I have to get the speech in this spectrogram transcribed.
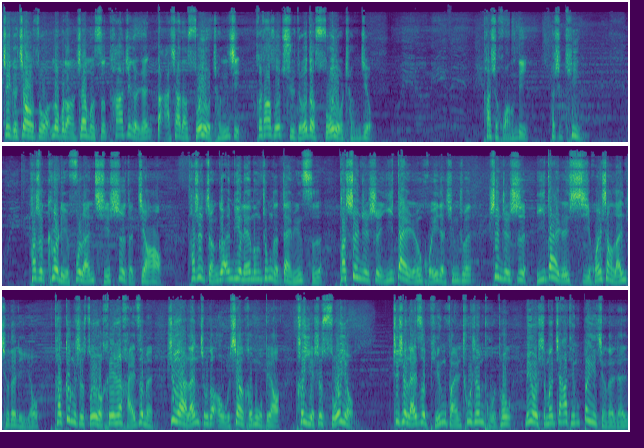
这个叫做勒布朗·詹姆斯，他这个人打下的所有成绩和他所取得的所有成就。他是皇帝，他是 king，他是克利夫兰骑士的骄傲，他是整个 NBA 联盟中的代名词，他甚至是一代人回忆的青春，甚至是一代人喜欢上篮球的理由，他更是所有黑人孩子们热爱篮球的偶像和目标，他也是所有这些来自平凡、出身普通、没有什么家庭背景的人，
